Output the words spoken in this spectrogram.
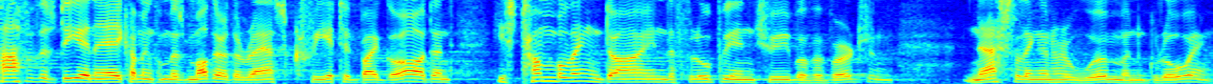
half of his DNA coming from his mother, the rest created by God. And he's tumbling down the fallopian tube of a virgin, nestling in her womb and growing,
